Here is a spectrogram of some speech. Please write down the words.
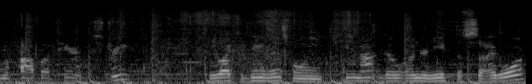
We'll pop up here at the street. We like to do this when we cannot go underneath the sidewalk.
